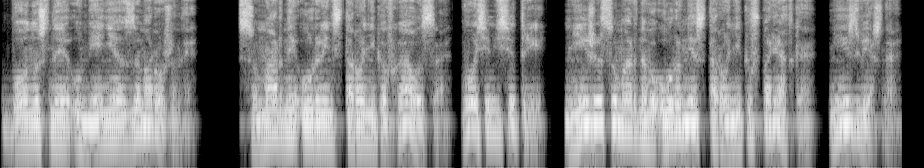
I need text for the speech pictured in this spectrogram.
Бонусные умения заморожены. Суммарный уровень сторонников хаоса – 83. Ниже суммарного уровня сторонников порядка – неизвестно.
